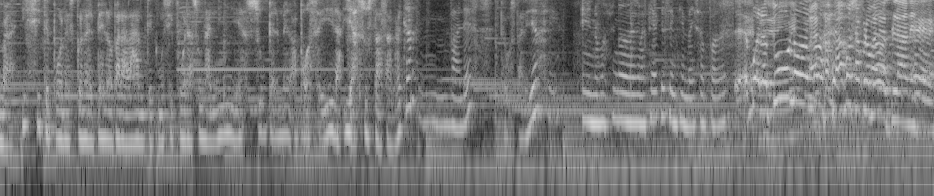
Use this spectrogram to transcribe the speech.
Mara, ¿y si te pones con el pelo para adelante como si fueras una niña súper mega poseída y asustas a Nakar? Vale. ¿Te gustaría? Sí. Eh, no me hace nada de gracia que se enciendáis a apagar. Eh, bueno, tú no, no. Vamos a probar el plan. este.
